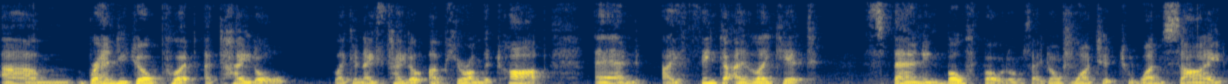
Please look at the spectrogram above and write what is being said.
um, Brandi Jo put a title, like a nice title up here on the top, and I think I like it spanning both photos. I don't want it to one side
